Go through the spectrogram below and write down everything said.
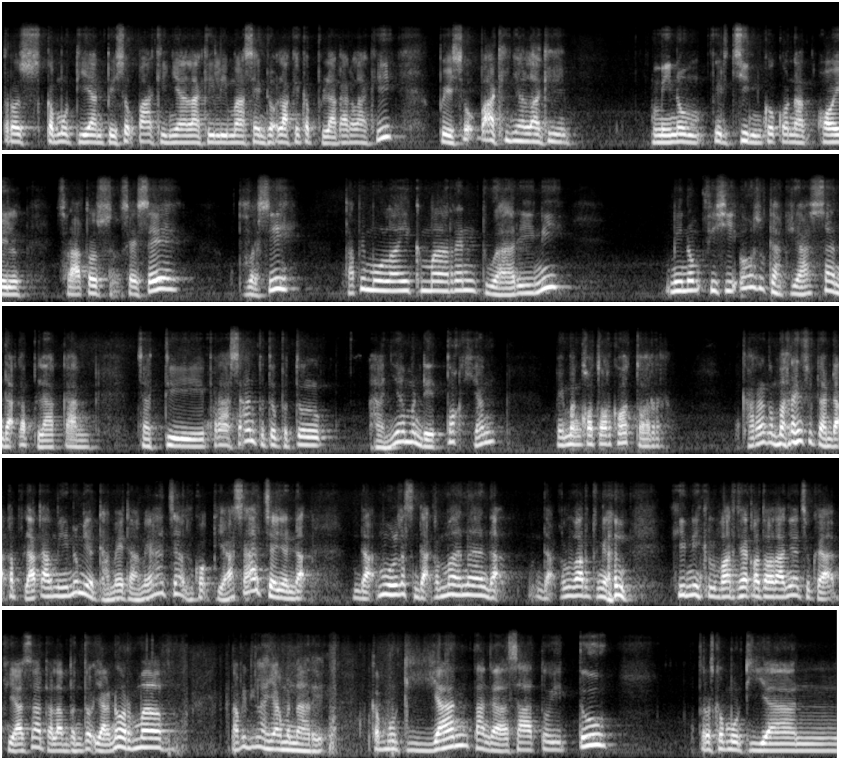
terus kemudian besok paginya lagi 5 sendok lagi ke belakang lagi besok paginya lagi minum virgin coconut oil 100 cc bersih tapi mulai kemarin dua hari ini minum VCO sudah biasa ndak ke belakang jadi perasaan betul-betul hanya mendetok yang memang kotor-kotor. Karena kemarin sudah ndak ke belakang minum ya damai-damai aja. Kok biasa aja ya ndak ndak mules, ndak ke mana, ndak ndak keluar dengan gini keluarnya kotorannya juga biasa dalam bentuk yang normal. Tapi inilah yang menarik. Kemudian tanggal 1 itu terus kemudian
